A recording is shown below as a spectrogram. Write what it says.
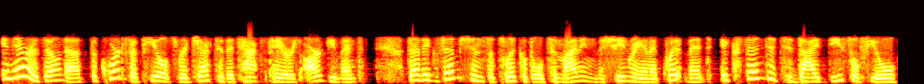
In Arizona, the Court of Appeals rejected the taxpayer's argument that exemptions applicable to mining machinery and equipment extended to dyed diesel fuel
